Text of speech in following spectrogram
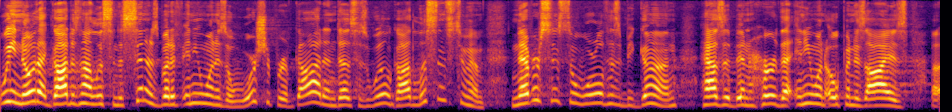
We know that God does not listen to sinners, but if anyone is a worshiper of God and does his will, God listens to him. Never since the world has begun has it been heard that anyone opened his eyes, uh,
